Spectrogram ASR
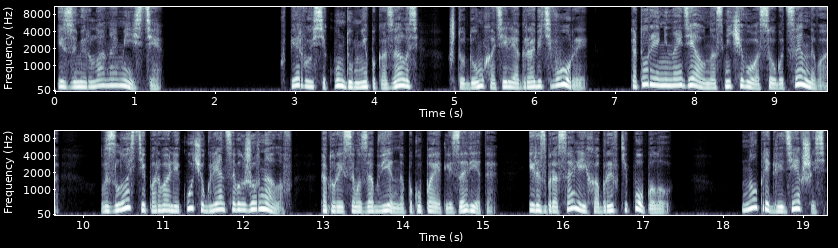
и замерла на месте. В первую секунду мне показалось, что дом хотели ограбить воры, которые, не найдя у нас ничего особо ценного, в злости порвали кучу глянцевых журналов, которые самозабвенно покупает Лизавета, и разбросали их обрывки по полу. Но, приглядевшись,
